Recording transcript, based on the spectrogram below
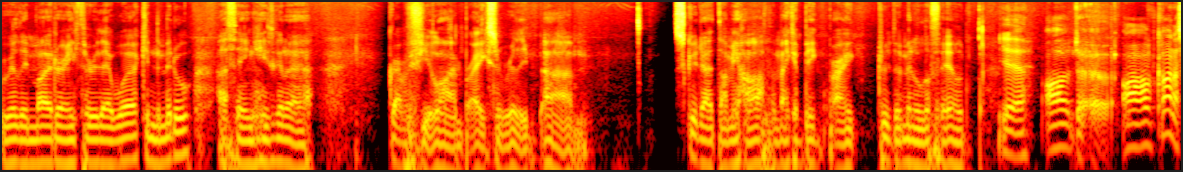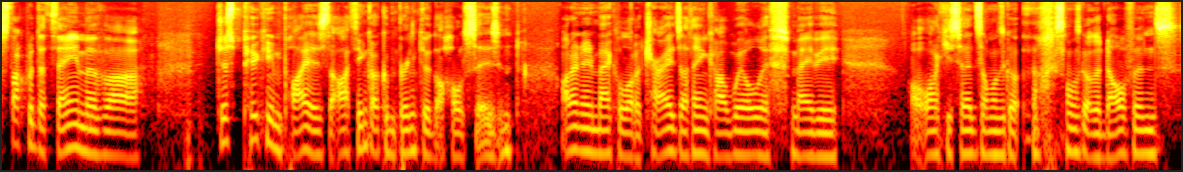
really motoring through their work in the middle, I think he's gonna grab a few line breaks and really um, scoot out dummy half and make a big break through the middle of the field. Yeah, I've, uh, I've kind of stuck with the theme of uh, just picking players that I think I can bring through the whole season. I don't need to make a lot of trades. I think I will if maybe, like you said, someone's got someone's got the Dolphins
